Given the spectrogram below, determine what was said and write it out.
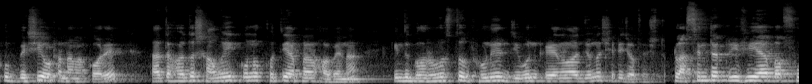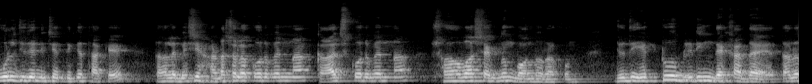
খুব বেশি ওঠানামা করে, তাতে হয়তো সাময়িক কোনো ক্ষতি আপনার হবে না। কিন্তু গর্ভস্থ ভ্রূণের জীবন কেড়ে নেওয়ার জন্য সেটি যথেষ্ট। প্লাসেন্টা প্রিভিয়া বা ফুল যদি নিচের দিকে থাকে, তাহলে বেশি হাঁটাচলা করবেন না, কাজ করবেন না, সহবাস একদম বন্ধ রাখুন। যদি একটুও ব্লিডিং দেখা দেয়, তাহলে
